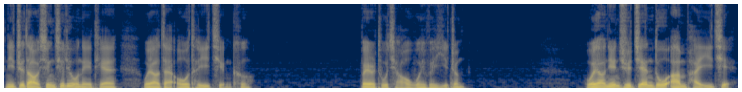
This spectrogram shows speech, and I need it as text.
你知道星期六那天我要在欧特伊请客。贝尔图乔微微一怔。我要您去监督安排一切。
